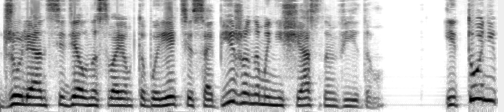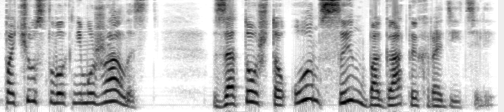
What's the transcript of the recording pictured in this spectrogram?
Джулиан сидел на своем табурете с обиженным и несчастным видом. И Тони почувствовал к нему жалость за то, что он сын богатых родителей.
